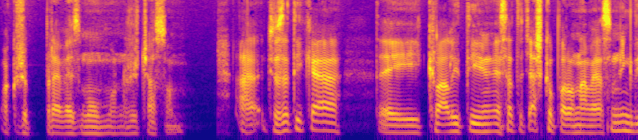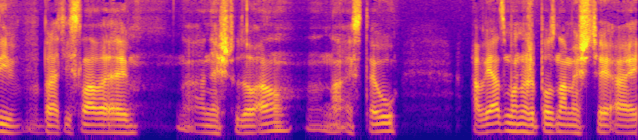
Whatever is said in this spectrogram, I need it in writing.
akože prevezmú možno, že časom. A čo sa týka tej kvality, mne sa to ťažko porovnáva. Ja som nikdy v Bratislave neštudoval na STU a viac možno, že poznám ešte aj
